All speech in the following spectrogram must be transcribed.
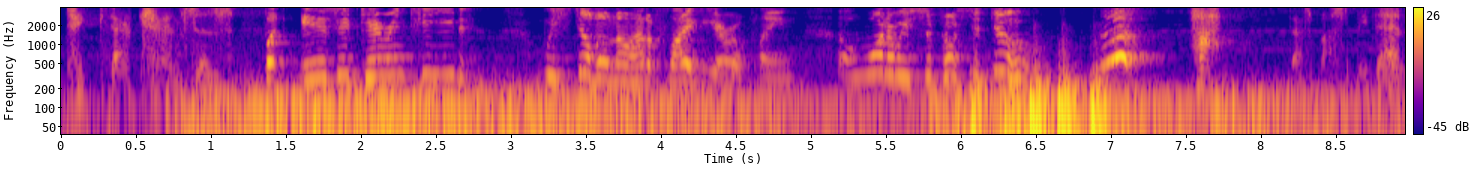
take their chances. But is it guaranteed? We still don't know how to fly the aeroplane. Uh, what are we supposed to do? Ah! Ha! That must be them.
